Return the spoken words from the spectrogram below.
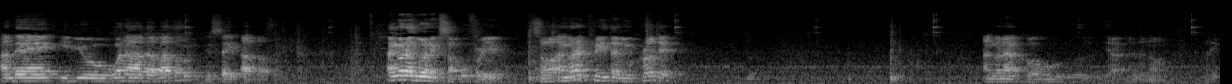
And then if you want to add a button, you say add button. I'm going to do an example for you. So I'm going to create a new project. I'm going to call, yeah, I don't know, like,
